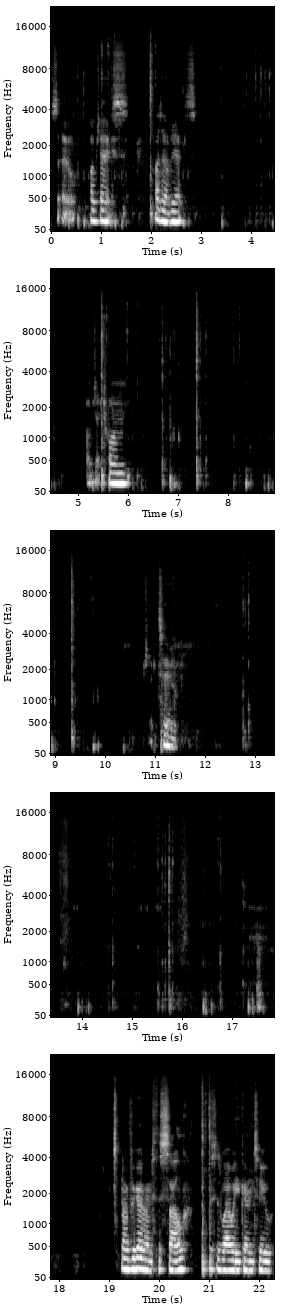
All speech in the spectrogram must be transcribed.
So objects, add objects, object 1, object 2. Now if we go down to the cell, this is where we're going to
